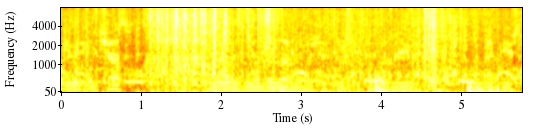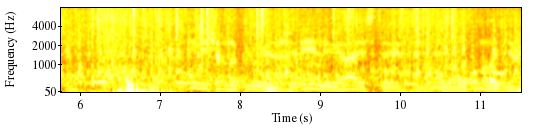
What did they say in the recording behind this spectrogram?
і, час, вивезу на базар, може щось трошки попродаю за пештів. Білі чорноклюві, жерелі, арістові, ну, молодняк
